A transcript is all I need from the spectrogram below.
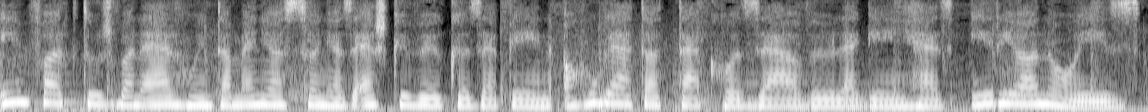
Infarktusban elhunyt a menyasszony az esküvő közepén, a hugát adták hozzá a vőlegényhez, írja a Noise.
